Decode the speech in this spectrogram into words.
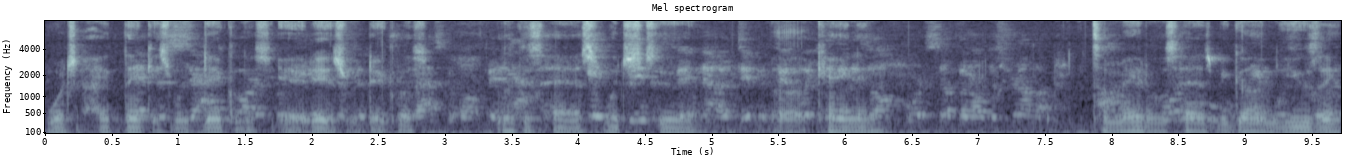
which I think is ridiculous. Yeah, it is ridiculous. Lucas has switched to uh, Canaan. Tomatoes has begun using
